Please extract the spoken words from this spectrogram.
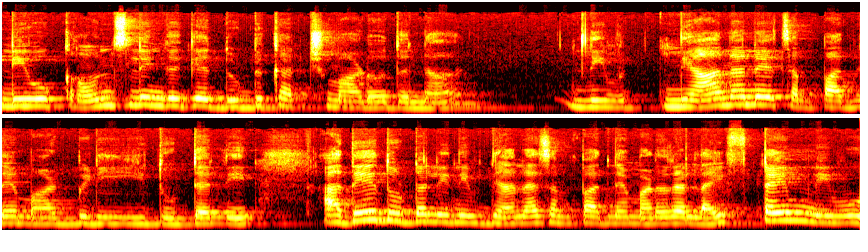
ನೀವು ಕೌನ್ಸ್ಲಿಂಗಿಗೆ ದುಡ್ಡು ಖರ್ಚು ಮಾಡೋದನ್ನು ನೀವು ಜ್ಞಾನನೇ ಸಂಪಾದನೆ ಮಾಡಿಬಿಡಿ ಈ ದುಡ್ಡಲ್ಲಿ. ಅದೇ ದುಡ್ಡಲ್ಲಿ ನೀವು ಜ್ಞಾನ ಸಂಪಾದನೆ ಮಾಡಿದ್ರೆ ಲೈಫ್ ಟೈಮ್ ನೀವು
